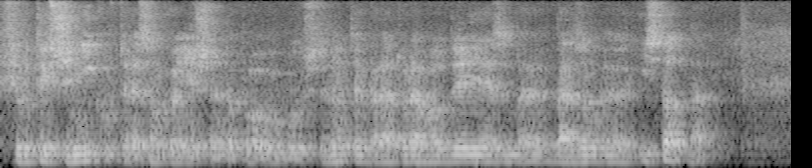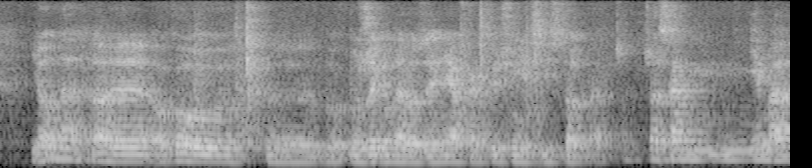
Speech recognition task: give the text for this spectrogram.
wśród tych czynników, które są konieczne do połowu bursztynu, temperatura wody jest bardzo istotna. I ona około Bo- Bożego Narodzenia faktycznie jest istotna. Czasami nie ma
